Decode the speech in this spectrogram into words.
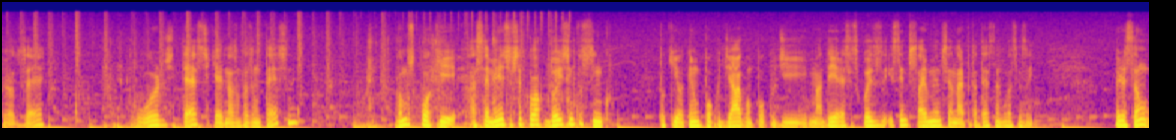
José Word Test, que aí nós vamos fazer um teste, né. Vamos supor que a semente eu sempre coloco 255. Porque eu tenho um pouco de água, um pouco de madeira, essas coisas, e sempre sai o mesmo cenário para estar tá testando com vocês aí. Versão,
